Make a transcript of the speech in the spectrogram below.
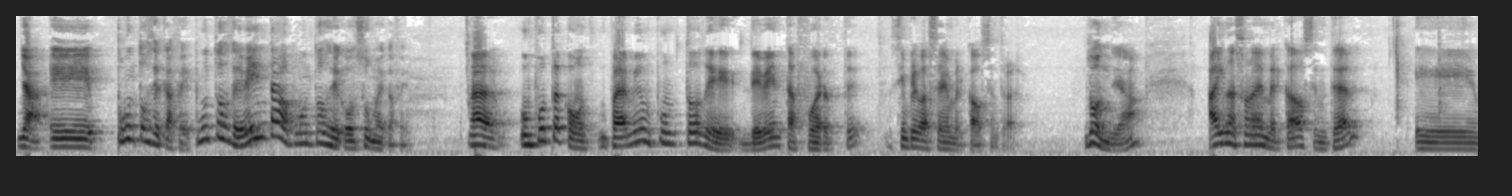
Ya, eh, puntos de café. ¿Puntos de venta o puntos de consumo de café? Ah, un punto para mí un punto de, de venta fuerte siempre va a ser el mercado central. ¿Dónde, ah? Hay una zona de mercado central eh,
